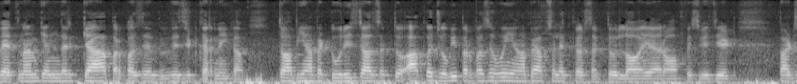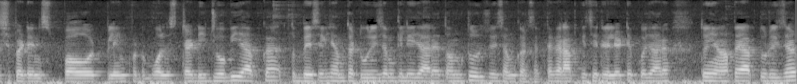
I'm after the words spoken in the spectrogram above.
वियतनाम के अंदर क्या पर्पज़ है विज़िट करने का। तो आप यहाँ पे टूरिस्ट डाल सकते हो। आपका जो भी पर्पज़ है, वो यहाँ पे आप सेलेक्ट कर सकते हो। Lawyer office visit participate in sport playing football study जो भी आपका तो बेसिकली हम तो टूरिज़्म के लिए जा रहे हैं तो हम टूरिज़्म कर सकते हैं। अगर आप किसी रिलेटिव को जा रहे हो तो यहाँ पर आप टूरिज़्म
